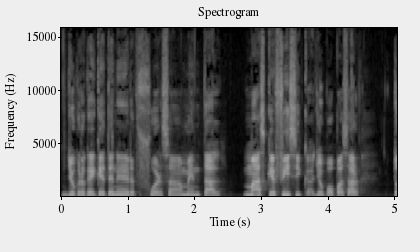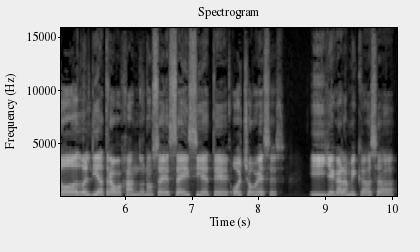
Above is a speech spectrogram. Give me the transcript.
Yo creo que hay que tener fuerza mental, más que física. Yo puedo pasar todo el día trabajando, no sé, seis, siete, ocho veces y llegar a mi casa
